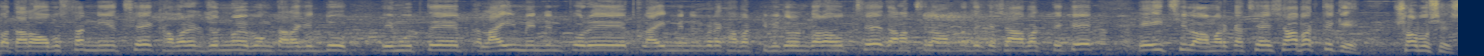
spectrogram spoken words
বা তারা অবস্থান নিয়েছে খাবারের জন্য এবং তারা কিন্তু এই মুহূর্তে লাইন মেনটেন করে, লাইন মেনটেন করে খাবারটি বিতরণ করা হচ্ছে। জানাচ্ছিলাম আপনাদেরকে শাহবাগ থেকে। এই ছিল আমার কাছে শাহবাগ থেকে। সর্বশেষ।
